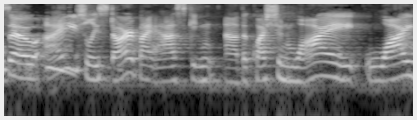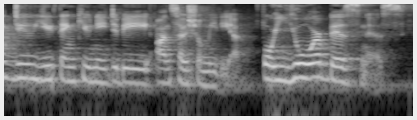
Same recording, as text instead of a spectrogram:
So I usually start by asking uh, the question, why, why do you think you need to be on social media for your business?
